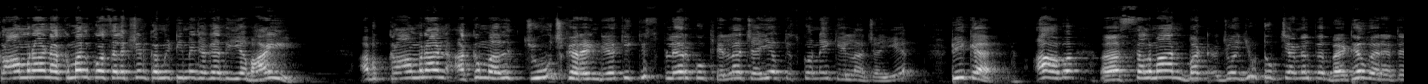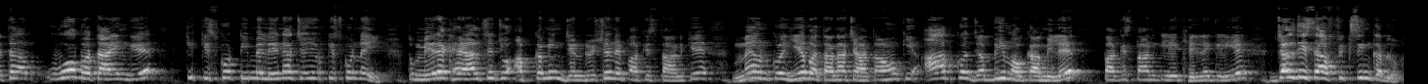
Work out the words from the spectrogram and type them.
कामरान अकमल को सिलेक्शन कमिटी में जगह दी है भाई। अब कामरान अकमल चूज़ करेंगे कि किस प्लेयर को खेलना चाहिए और किसको नहीं खेलना चाहिए। ठीक है? अब सलमान भट्ट जो यूट्यूब चैनल पे बैठे हुए रहते थे, अब वो बताएँगे कि किसको टीम में लेना चाहिए और किसको नहीं। तो मेरे ख्याल से जो अपकमिंग जनरेशन है पाकिस्तान के, मैं उनको यह बताना चाहता हूँ कि आपको जब भी मौका मिले पाकिस्तान के लिए खेलने के लिए, जल्दी से आप फिक्सिंग कर लो।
